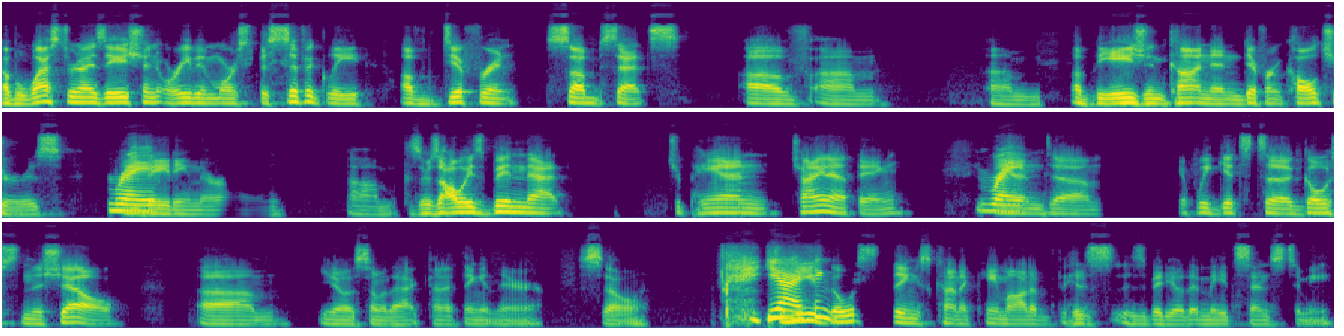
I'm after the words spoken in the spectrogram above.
of westernization or even more specifically of different subsets of um, um, of the Asian continent different cultures right. invading their own. Because um, there's always been that Japan China thing, right? And um, if we get to Ghost in the Shell, um, you know, some of that kind of thing in there. So, yeah, me, I think those things kind of came out of his his video that made sense to me.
